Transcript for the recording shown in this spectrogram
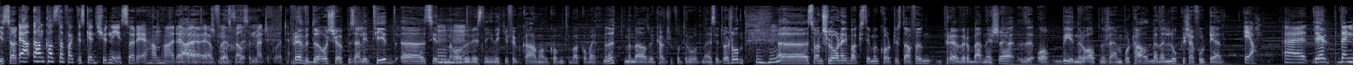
Isak ja. Han kasta faktisk en 29, sorry. Han har Ja, ja, ja, advantage prøvde å kjøpe seg litt tid, uh, siden Mhm. overbevisningen ikke funka. Han hadde kommet tilbake om ett minutt, men da hadde vi kanskje fått roet ned situasjonen. Mm -hmm. uh, så han slår ned i bakkesting med quarterstaffen, prøver å banishe, begynner å åpne seg en portal, men den lukker seg fort igjen. Ja. Eh, det- den,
